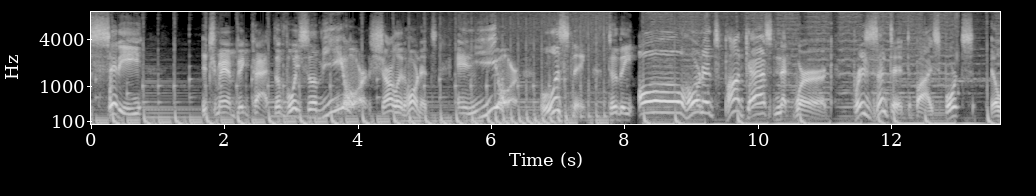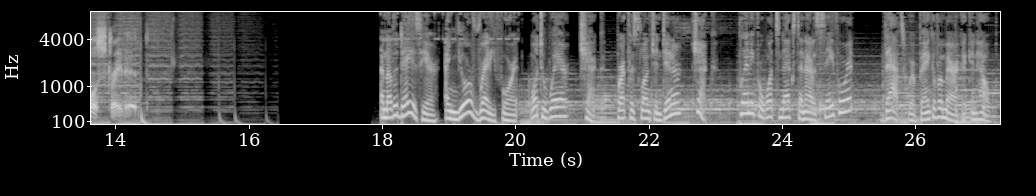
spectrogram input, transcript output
city. It's your man Big Pat, the voice of your Charlotte Hornets, and you're listening to the All Hornets Podcast Network, presented by Sports Illustrated. Another day is here, and you're ready for it. What to wear? Check. Breakfast, lunch, and dinner? Check. Planning for what's next and how to save for it? That's where Bank of America can help.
